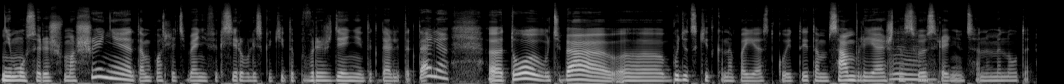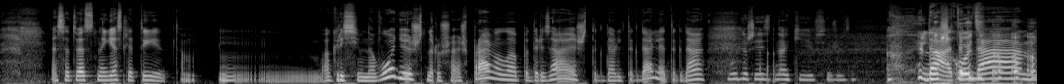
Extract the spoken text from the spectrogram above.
не мусоришь в машине, там после тебя не фиксировались какие-то повреждения и так далее, и так далее, э, то у тебя э, будет скидка на поездку, и ты там сам влияешь mm. на свою среднюю цену минуты. Соответственно, если ты там агрессивно водишь, нарушаешь правила, подрезаешь и так далее, и так далее, тогда... Будешь ездить на Киев всю жизнь. да, тогда...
